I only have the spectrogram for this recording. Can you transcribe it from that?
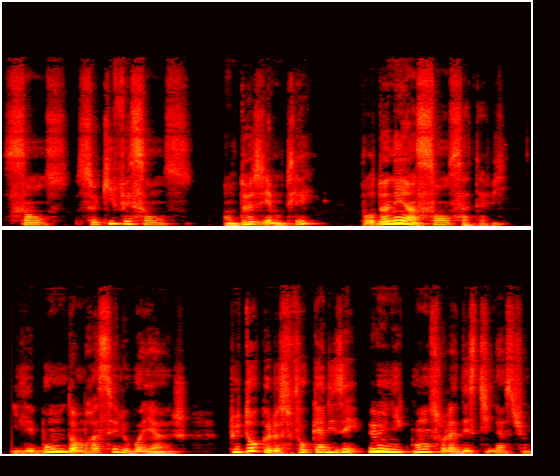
sens, ce qui fait sens. En deuxième clé, pour donner un sens à ta vie, il est bon d'embrasser le voyage, plutôt que de se focaliser uniquement sur la destination.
